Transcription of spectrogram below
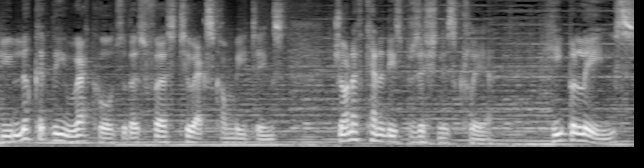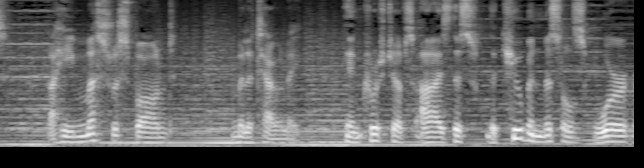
If you look at the records of those first two ExComm meetings, John F. Kennedy's position is clear. He believes that he must respond militarily. In Khrushchev's eyes, this, the Cuban missiles were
